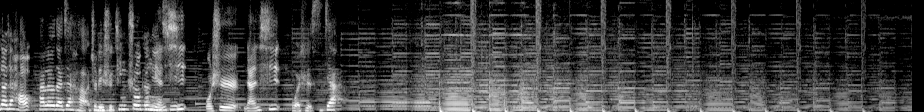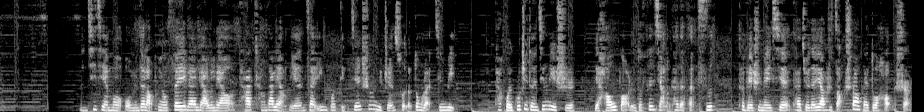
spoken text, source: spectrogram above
大家好。Hello，大家好，这里是听说更年期，我是南希。我是思佳。本期节目，我们的老朋友飞来聊了聊他长达两年在英国顶尖生育诊所的冻卵经历。他回顾这段经历时，也毫无保留地分享了他的反思，特别是那些他觉得要是早知道该多好的事儿，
